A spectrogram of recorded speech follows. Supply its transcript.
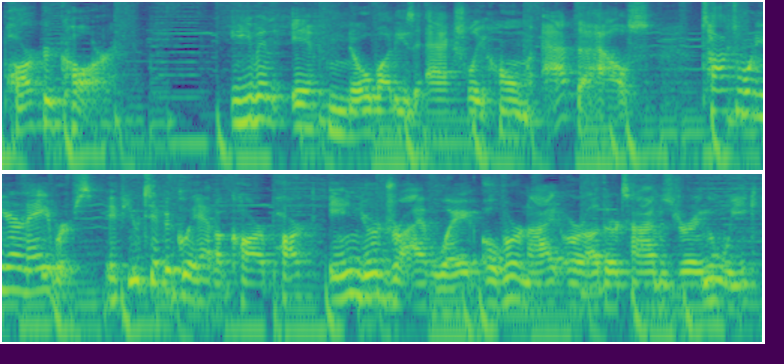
Park a car. Even if nobody's actually home at the house, Talk to one of your neighbors. If you typically have a car parked in your driveway overnight or other times during the week,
